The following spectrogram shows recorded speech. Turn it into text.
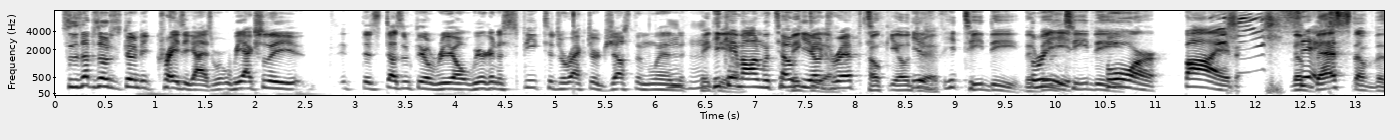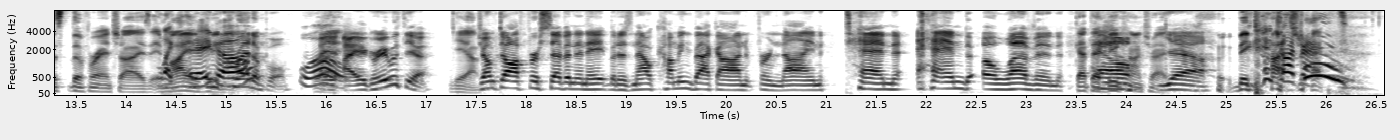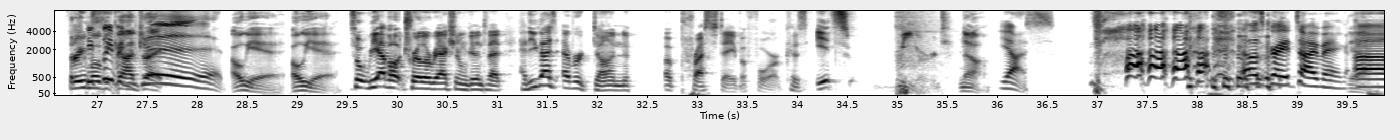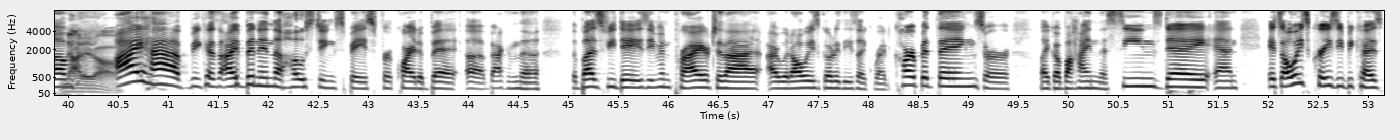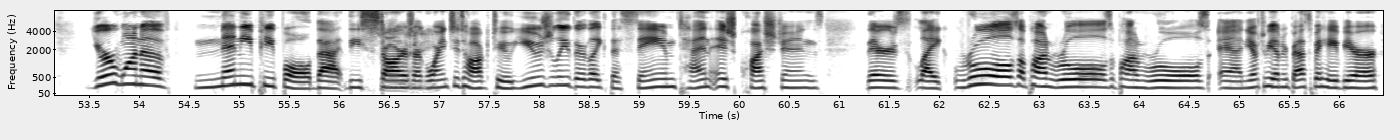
so this episode is going to be crazy, guys. We're, we actually. It, this doesn't feel real. We're gonna speak to director Justin Lin. Big he deal. came on with Tokyo. Drift. Tokyo He is- Drift. he- TD. The three, big TD. four, five, the six. best of the the franchise in Like my there you opinion. go. incredible. Whoa. I, I agree with you. Yeah. Jumped off for seven and eight, but is now coming back on for nine, ten, and eleven. Got that Hell, big contract. Yeah. Big contract. contract. Three He's movie sleeping contract. good. Oh yeah. Oh yeah. So we have a trailer reaction. We'll get into that. Have you guys ever done a press day before? Because it's weird. No. Yes. that was great timing. Yeah, um, not at all. I have because I've been in the hosting space for quite a bit. Uh, back in the the BuzzFeed days, even prior to that, I would always go to these like red carpet things or like a behind the scenes day, and it's always crazy because you're one of many people that these stars are going to talk to. Usually, they're like the same ten ish questions. There's like rules upon rules upon rules, and you have to be on your best behavior.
